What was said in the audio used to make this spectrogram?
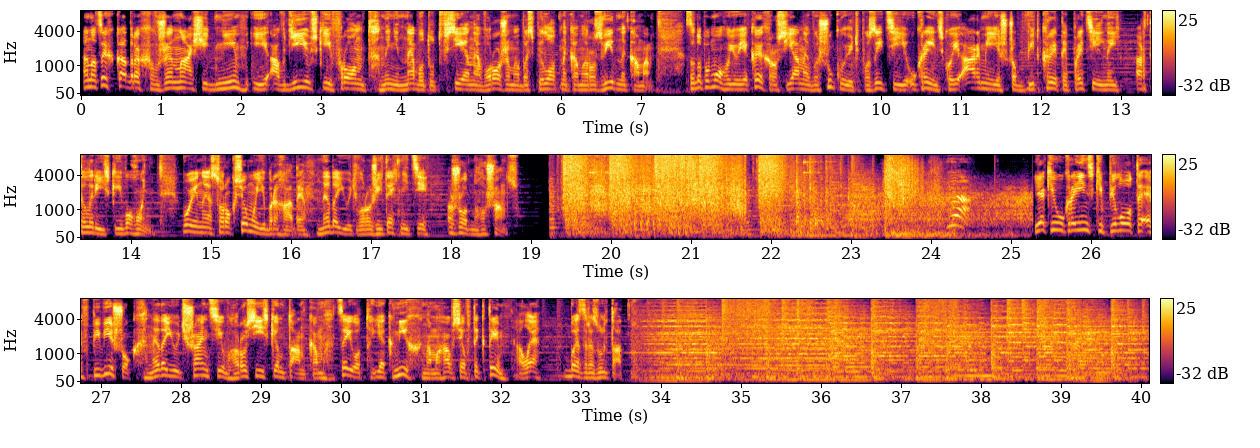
А на цих кадрах вже наші дні і Авдіївський фронт. Нині небо тут всіяне ворожими безпілотниками-розвідниками, за допомогою яких росіяни вишукують позиції української армії, щоб відкрити прицільний артилерійський вогонь. Воїни 47-ї бригади не дають ворожій техніці жодного шансу. Як і українські пілоти FPV-шок не дають шансів російським танкам. Цей от як міг намагався втекти, але безрезультатно.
